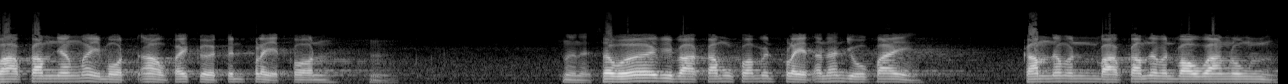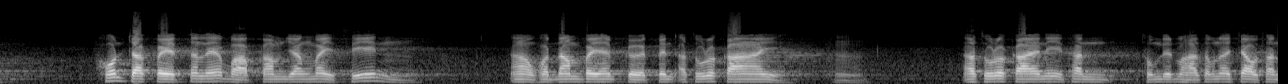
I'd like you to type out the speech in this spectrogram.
บาปกรรมยังไม่หมดอ้าวไปเกิดเป็นเปรตก่อนนั่นแหละเสวยวิบากกรรมความเป็นเปรตอันนั้นอยู่ไป กรรมนั้นมันบาปกรรมนั้นมันเบาบางลง พ้นจากเปรตนั่นแล้ว บาปกรรมยังไม่สิ้น อ้าวพอนำไปให้เกิดเป็นอสุรกายอสุรกายนี่ท่านสมเด็จมหาสมณเจ้าท่าน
